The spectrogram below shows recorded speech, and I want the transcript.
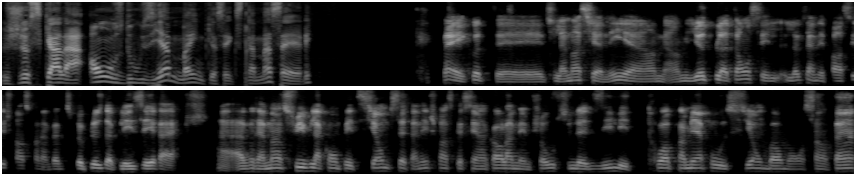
jusqu'à la 11-12e, même que c'est extrêmement serré. Ben, écoute, euh, tu l'as mentionné, euh, en, milieu de peloton, c'est là que l'année passée, je pense qu'on avait un petit peu plus de plaisir à, vraiment suivre la compétition. Puis cette année, je pense que c'est encore la même chose. Tu l'as dit, les trois premières positions, bon, on s'entend,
